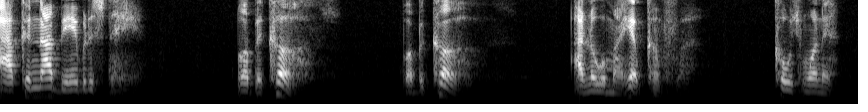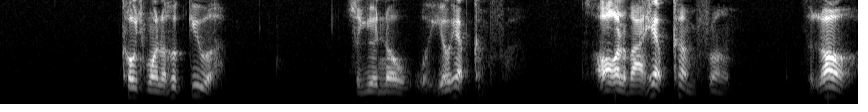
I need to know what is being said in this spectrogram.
I could not be able to stand. But because, but because I know where my help comes from. Coach wanna Coach wanna hook you up. So you'll know where your help comes from. So all of our help comes from the Lord.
